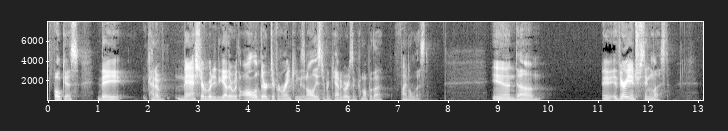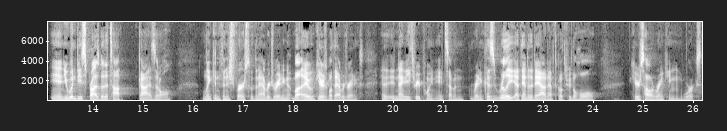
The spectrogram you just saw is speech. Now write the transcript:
focus, they kind of mashed everybody together with all of their different rankings and all these different categories and come up with a final list. And um, a, a very interesting list. And you wouldn't be surprised by the top guys at all. Lincoln finished first with an average rating. Well, who cares about the average ratings? 93.87 rating. Because really, at the end of the day, I would have to go through the whole here's how a ranking works.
